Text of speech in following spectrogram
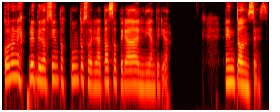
Con un spread de 200 puntos sobre la tasa operada del día anterior. Entonces,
